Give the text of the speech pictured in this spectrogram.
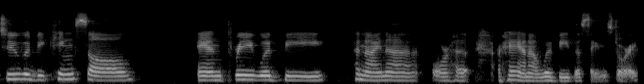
two would be King Saul, and three would be Penina or, or Hannah would be the same story.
